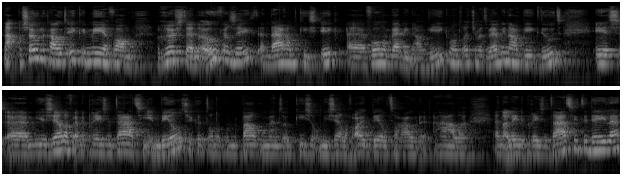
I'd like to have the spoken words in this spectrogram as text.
Nou, persoonlijk houd ik meer van rust en overzicht. En daarom kies ik uh, voor een Webinar Geek. Want wat je met Webinar Geek doet, is um, jezelf en de presentatie in beeld. Je kunt dan op een bepaald moment ook kiezen om jezelf uit beeld te houden, halen en alleen de presentatie te delen.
